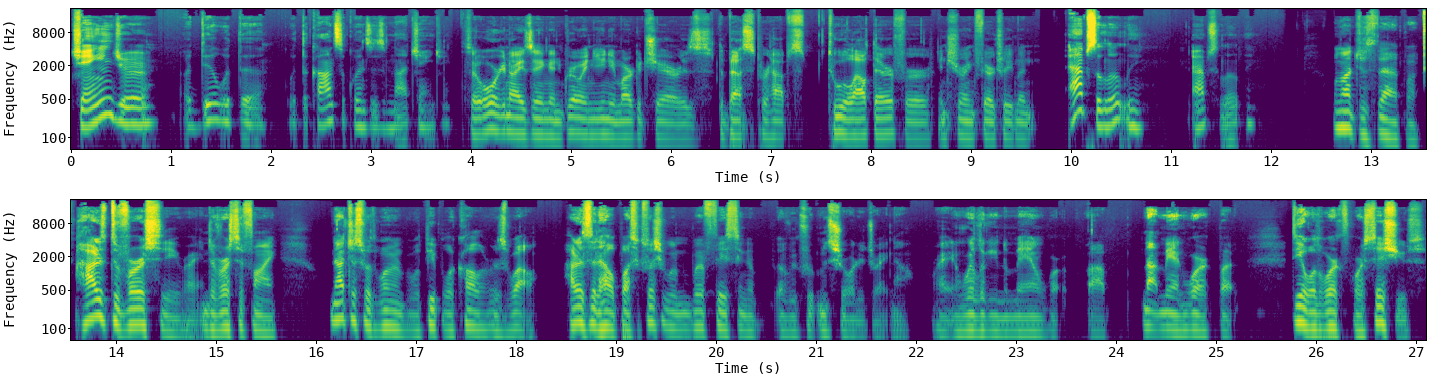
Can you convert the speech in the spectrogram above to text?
change or or deal with the with the consequences of not changing. So organizing and growing union market share is the best, perhaps, tool out there for ensuring fair treatment. Absolutely, absolutely. Well, not just that, but how does diversity, right, and diversifying, not just with women, but with people of color as well, how does it help us, especially when we're facing a, a recruitment shortage right now, right, and we're looking to man work, uh, not man work, but deal with workforce issues.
